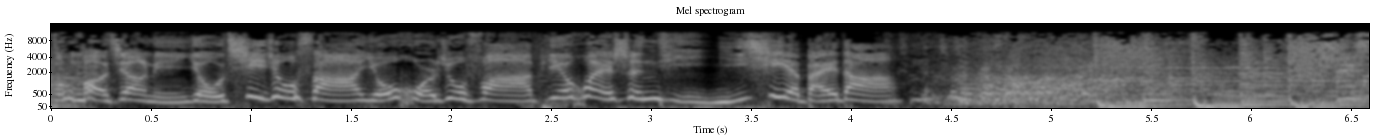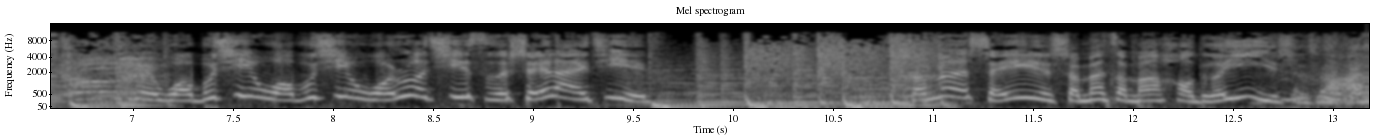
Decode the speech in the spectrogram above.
风暴降临，有气就撒，有火就发，憋坏身体，一切白搭。对，我不气，我不气，我若气死，谁来气？什么谁什么怎么好得意是啥呢？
